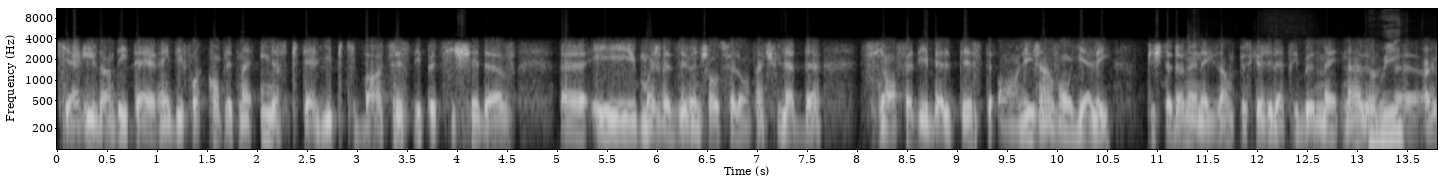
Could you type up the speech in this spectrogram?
qui arrivent dans des terrains des fois complètement inhospitaliers, puis qui bâtissent des petits chefs-d'œuvre. Euh, et moi, je vais te dire une chose, ça fait longtemps que je suis là-dedans. Si on fait des belles pistes, on, les gens vont y aller. Puis je te donne un exemple, puisque j'ai la tribune maintenant. Là, euh,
